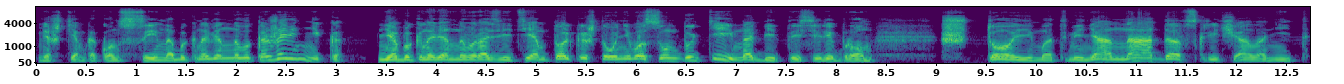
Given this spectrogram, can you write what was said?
меж тем, как он сын обыкновенного кожевенника. Необыкновенного разве тем только, что у него сундуки набиты серебром. «Что им от меня надо?» — вскричал Анит.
